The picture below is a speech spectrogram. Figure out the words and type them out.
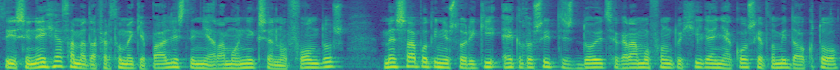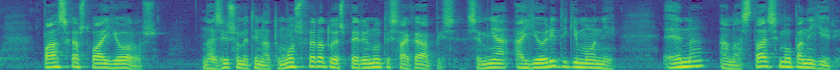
Στη συνέχεια θα μεταφερθούμε και πάλι στην Ιεραμονή Ξενοφόντος μέσα από την ιστορική έκδοση της Deutsche Grammophon του 1978 Πάσχας στο Άγιο Όρος. Να ζήσουμε την ατμόσφαιρα του εσπερινού της αγάπης σε μια αγιορείτικη μονή. Ένα αναστάσιμο πανηγύρι.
